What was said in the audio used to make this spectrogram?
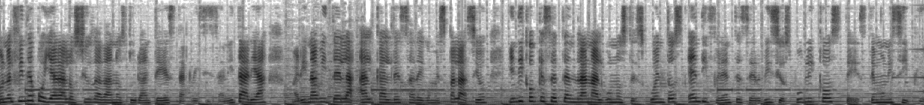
Con el fin de apoyar a los ciudadanos durante esta crisis sanitaria, Marina Vitela, alcaldesa de Gómez Palacio, indicó que se tendrán algunos descuentos en diferentes servicios públicos de este municipio.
